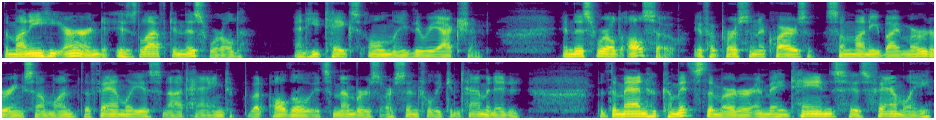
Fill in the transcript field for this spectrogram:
The money he earned is left in this world, and he takes only the reaction. In this world also, if a person acquires some money by murdering someone, the family is not hanged, but although its members are sinfully contaminated, but the man who commits the murder and maintains his family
